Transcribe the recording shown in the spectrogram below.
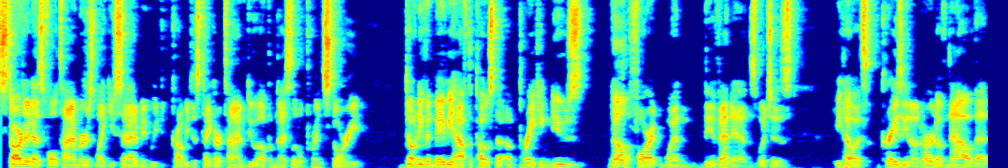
started as full timers, like you said. I mean, we probably just take our time, do up a nice little print story. Don't even maybe have to post a, a breaking news no for it when the event ends, which is you know, it's crazy and unheard of now that,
